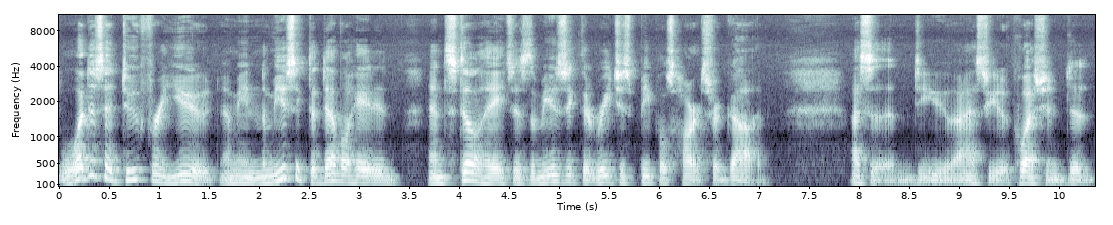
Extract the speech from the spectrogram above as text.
What does it do for you? I mean, the music the devil hated and still hates is the music that reaches people's hearts for God. I said, "Do you?" I asked you a question. Did,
